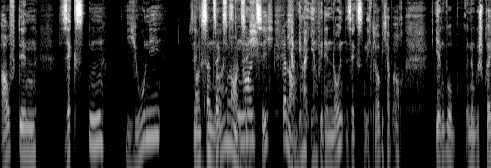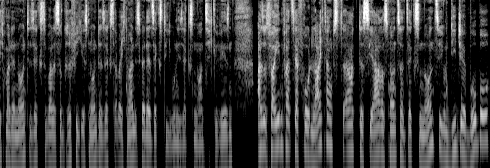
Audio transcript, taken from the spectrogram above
auf den 6. Juni 1996. Genau. Ich habe immer irgendwie den 9.6. Ich glaube, ich habe auch irgendwo in einem Gespräch mal der 9.6., weil es so griffig ist, 9.6., aber ich meine, es wäre der 6. Juni 96 gewesen. Also es war jedenfalls der frohe Leichtamstag des Jahres 1996 und DJ Bobo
